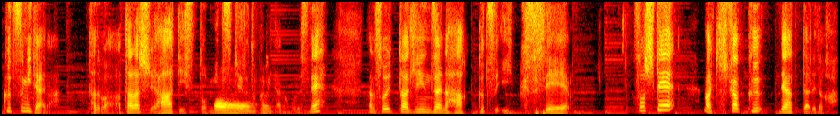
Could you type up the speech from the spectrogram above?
掘みたいな、例えば新しいアーティストを見つけるとかみたいなことですね。はい、そういった人材の発掘、育成、そして、まあ、企画であったりとか、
